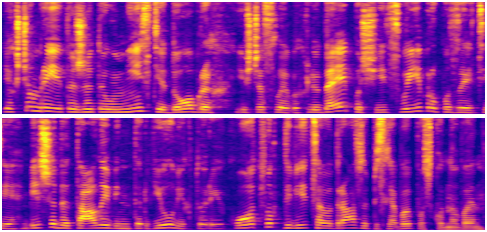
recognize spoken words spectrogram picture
Якщо мрієте жити у місті добрих і щасливих людей, пишіть свої пропозиції. Більше деталей в інтерв'ю Вікторії Коцур. Дивіться одразу після випуску новин.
